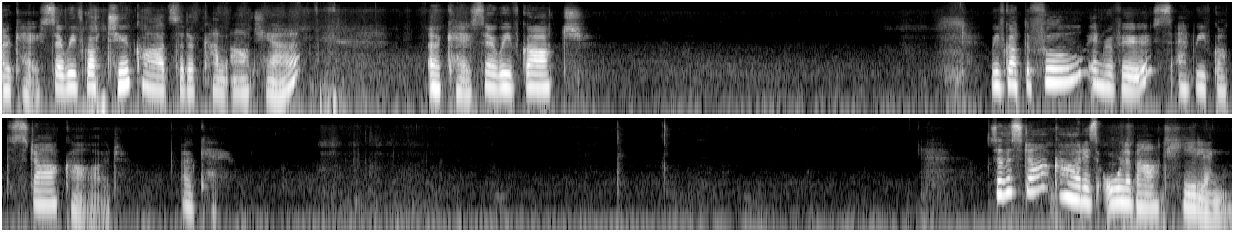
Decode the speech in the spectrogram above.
Okay, so we've got two cards that have come out here. Okay, so we've got we've got the Fool in reverse and we've got the Star card. Okay. So the Star card is all about healing.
